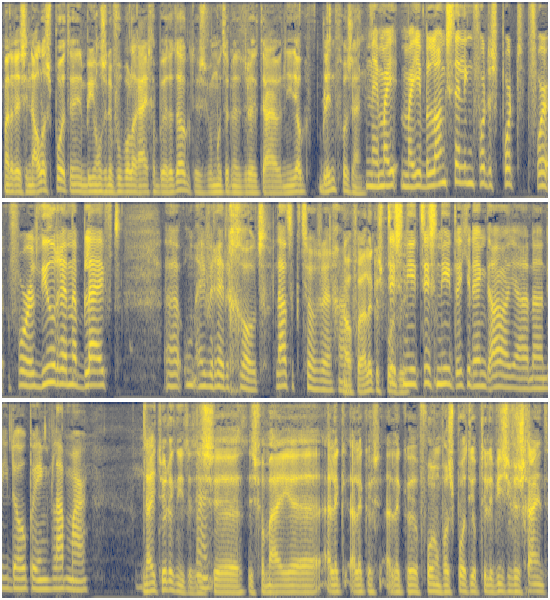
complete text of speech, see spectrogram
Maar er is in alle sporten, en bij ons in de voetballerij gebeurt het ook. Dus we moeten natuurlijk daar niet ook blind voor zijn. Nee, maar, maar je belangstelling voor de sport, voor, voor het wielrennen blijft uh, onevenredig groot. Laat ik het zo zeggen. Nou, voor elke sport. Het is niet, het is niet dat je denkt, ah ja, nou, die doping, laat maar. Nee, natuurlijk niet. Het is, uh, het is voor mij uh, elke, elke, elke vorm van sport die op televisie verschijnt...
